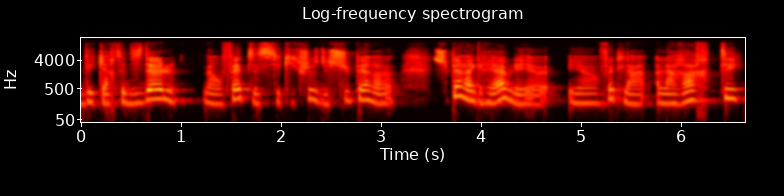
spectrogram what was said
des cartes d'idoles. Mais en fait, c'est quelque chose de super, super agréable et, en fait, la, la rareté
